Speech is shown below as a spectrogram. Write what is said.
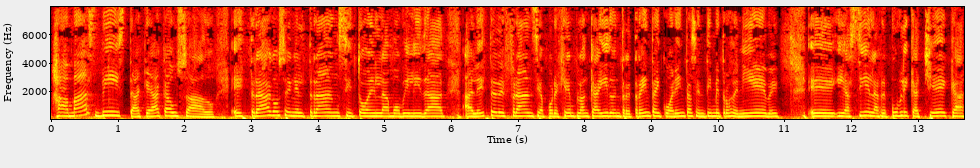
jamás vista que ha causado estragos en el tránsito, en la movilidad. Al este de Francia, por ejemplo, han caído entre 30 y 40 centímetros centímetros de nieve, eh, y así en la República Checa,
